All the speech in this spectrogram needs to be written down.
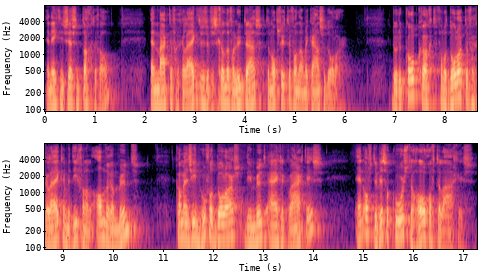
in 1986 al en maakt een vergelijking tussen de verschillende valuta's ten opzichte van de Amerikaanse dollar. Door de koopkracht van de dollar te vergelijken met die van een andere munt, kan men zien hoeveel dollars die munt eigenlijk waard is en of de wisselkoers te hoog of te laag is.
